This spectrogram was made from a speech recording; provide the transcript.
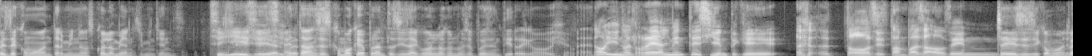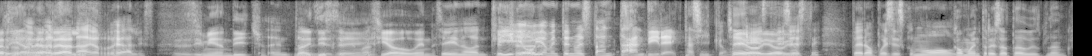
Pues de como en términos colombianos, ¿sí me entiendes? Sí, Sí, sí, sí, sí. Entonces, como que de pronto sí es algo en lo que uno se puede sentir re como. No, y uno realmente siente que todos están basados en, Sí, sí, sí, como en en reales. personajes reales. Eso sí me han dicho. no, hay Entonces, discos eh, demasiado buenos. Sí, no, Qué y chévere. obviamente no es tan tan directa así como Sí, que obvio, este obvio. es este, pero pues es como, Como en tres ataúdes blancos.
